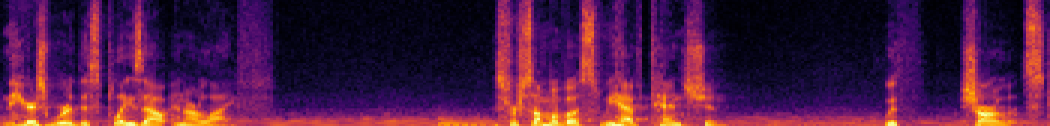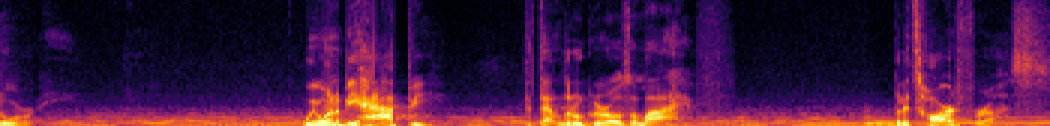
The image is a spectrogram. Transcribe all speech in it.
And here's where this plays out in our life. Is for some of us, we have tension with Charlotte's story. We want to be happy that that little girl is alive. But it's hard for us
